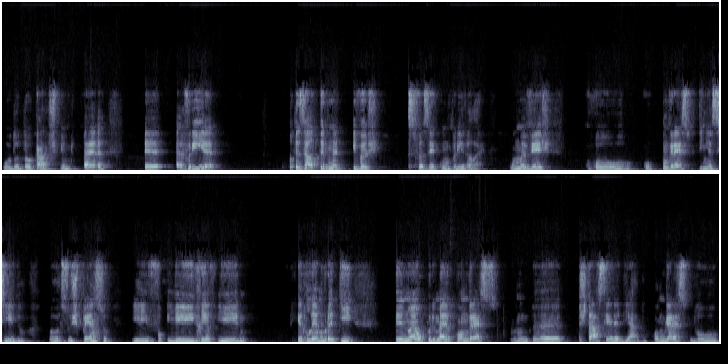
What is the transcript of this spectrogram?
o Dr. Carlos Pinto Pereira, eh, haveria outras alternativas a se fazer cumprir a lei. Uma vez que o, o Congresso tinha sido suspenso, e, e, e, e, relembro aqui que não é o primeiro Congresso uh, que está a ser adiado. O Congresso do,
